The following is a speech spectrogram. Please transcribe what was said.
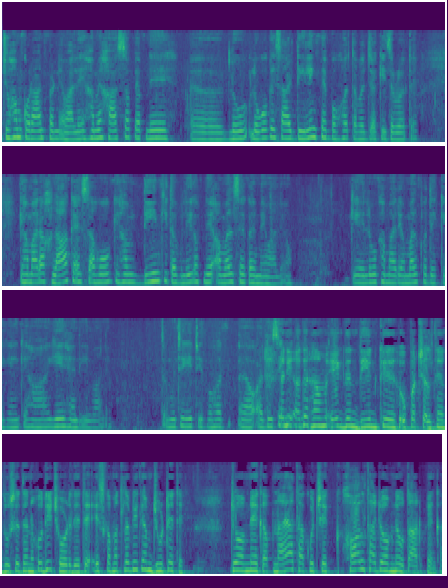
جو ہم قرآن پڑھنے والے ہیں ہمیں خاص طور پہ اپنے لوگوں کے ساتھ ڈیلنگ پہ بہت توجہ کی ضرورت ہے۔ کہ ہمارا اخلاق ایسا ہو کہ ہم دین کی تبلیغ اپنے عمل سے کرنے والے ہوں۔ کہ لوگ ہمارے عمل کو دیکھ کے کہیں کہ ہاں یہ ہیں دین والے۔ تو مجھے یہ چیز بہت اور دوسری یعنی اگر ہم ایک دن دین کے اوپر چلتے ہیں دوسرے دن خود ہی چھوڑ دیتے اس کا مطلب یہ کہ ہم جھوٹے تھے۔ جو ہم نے ایک اپنایا تھا کچھ ایک خول تھا جو ہم نے اتار پھینکا۔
